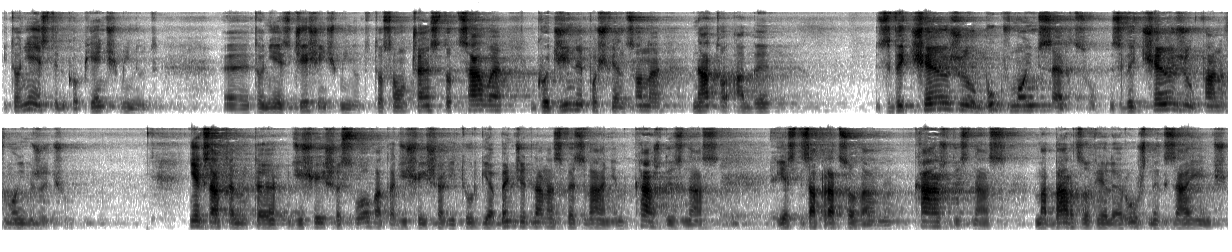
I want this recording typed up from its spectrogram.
I to nie jest tylko pięć minut, e, to nie jest dziesięć minut. To są często całe godziny poświęcone na to, aby zwyciężył Bóg w moim sercu, zwyciężył Pan w moim życiu. Niech zatem te dzisiejsze słowa, ta dzisiejsza liturgia będzie dla nas wezwaniem. Każdy z nas jest zapracowany, każdy z nas ma bardzo wiele różnych zajęć,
